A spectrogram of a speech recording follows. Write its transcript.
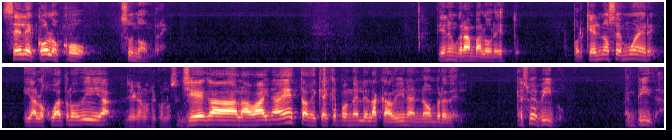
se le colocó su nombre. Tiene un gran valor esto, porque él no se muere y a los cuatro días llega la vaina esta de que hay que ponerle la cabina en nombre de él. Eso es vivo, en vida.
